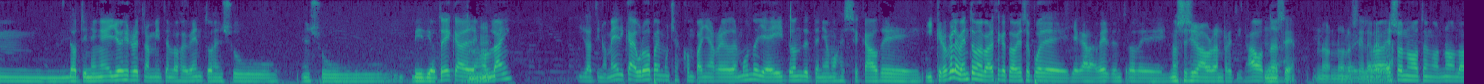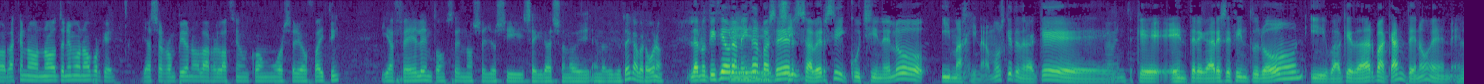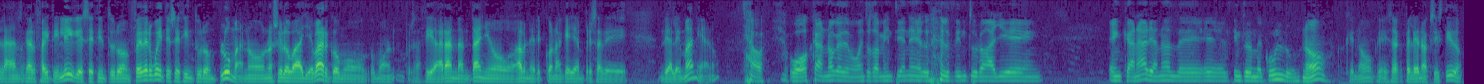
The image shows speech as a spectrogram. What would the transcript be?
lo tienen ellos y retransmiten los eventos en su en su videoteca en online. Y Latinoamérica, Europa, hay muchas compañías alrededor del mundo y ahí es donde teníamos ese caos de... Y creo que el evento me parece que todavía se puede llegar a ver dentro de... No sé si lo habrán retirado. No sé, no, no lo sé, la verdad. Eso no lo tengo, no, la verdad es que no, no lo tenemos, no, porque ya se rompió no la relación con World Series of Fighting y AFL, entonces no sé yo si seguirá eso en la, en la biblioteca, pero bueno. La noticia ahora, Eh, Nathan, va a ser sí. saber si Cuchinelo imaginamos que tendrá que, que entregar ese cinturón y va a quedar vacante, ¿no? En, en la Ansgar Fighting League, ese cinturón featherweight, ese cinturón pluma, no, no se lo va a llevar como, como pues hacía Aranda antaño o Abner con aquella empresa de, de Alemania, ¿no? O Oscar, ¿no? Que de momento también tiene el, el cinturón allí en, en Canarias, ¿no? El, de, el cinturón de Kunlun. No, que no, que esa pelea no ha existido.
